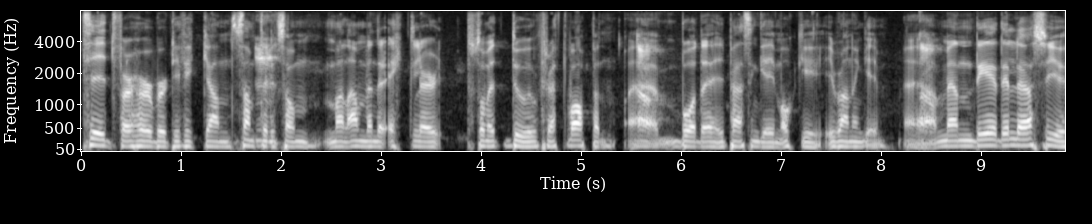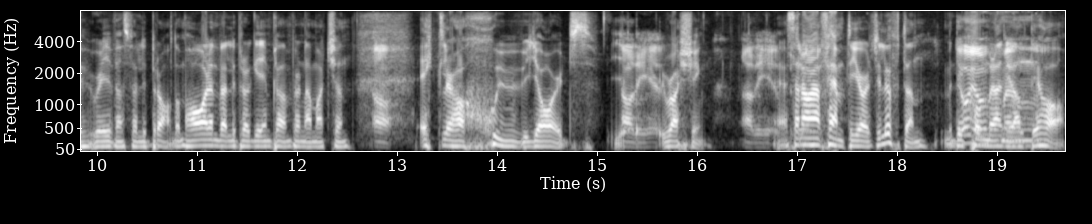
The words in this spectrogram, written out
tid för Herbert i fickan samtidigt Mm. som man använder Eckler som ett dual threat-vapen. Ja. Eh, både i passing game och i, i running game. Eh, Ja. Men det, det löser ju Ravens väldigt bra. De har en väldigt bra gameplan för den här matchen. Ja, Eckler har sju yards i Ja, rushing. ja, Eh, Sen har han 50 yards i luften. Men det Jo, jo, kommer han ju men- alltid ha.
